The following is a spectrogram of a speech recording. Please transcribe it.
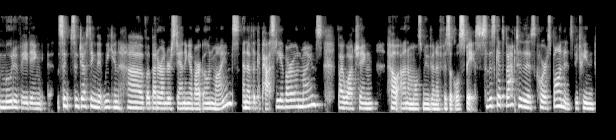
motivating su- suggesting that we can have a better understanding of our own minds and of the capacity of our own minds by watching how animals move in a physical space. So this gets back to this correspondence between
